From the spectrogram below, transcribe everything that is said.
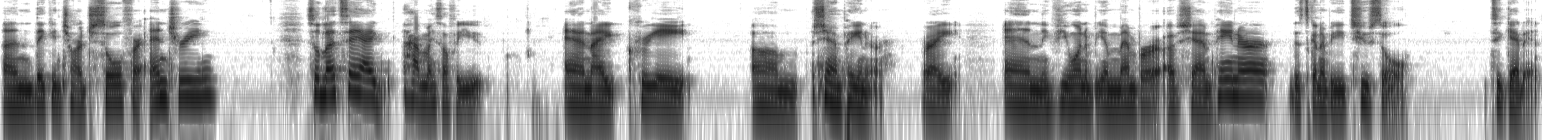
and they can charge SOL for entry. So let's say I have myself a Ute and I create um, Champagner, right? And if you want to be a member of Champagner, that's going to be two SOL to get it,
